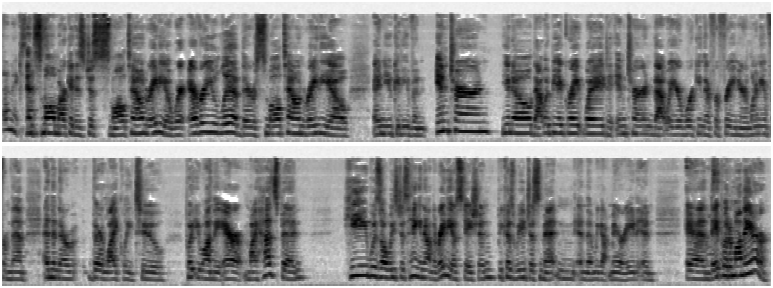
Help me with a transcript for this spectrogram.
That makes sense. and small market is just small town radio. Wherever you live, there's small town radio. And you could even intern, you know, that would be a great way to intern. That way you're working there for free and you're learning from them. And then they're they're likely to put you on the air. My husband, he was always just hanging out in the radio station because we had just met and, and then we got married and and they put him on the air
